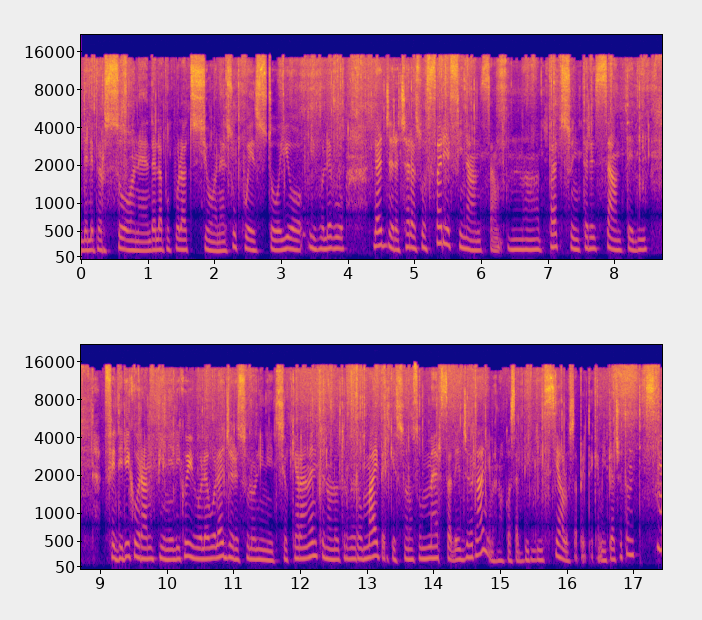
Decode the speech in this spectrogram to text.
delle persone, della popolazione. Su questo io vi volevo leggere, c'era su Affari e Finanza un pezzo interessante di Federico Rampini, di cui volevo leggere solo l'inizio. Chiaramente non lo troverò mai perché sono sommersa dai giornali, ma è una cosa bellissima, lo sapete che mi piace tantissimo,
